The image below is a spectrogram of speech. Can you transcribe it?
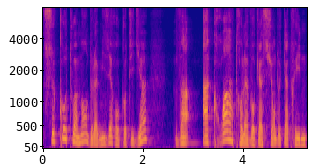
Ce côtoiement de la misère au quotidien va accroître la vocation de Catherine,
